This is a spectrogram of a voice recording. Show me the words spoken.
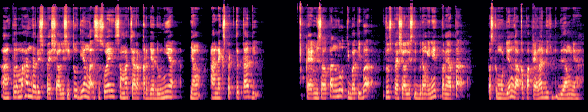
eh, kelemahan dari spesialis itu dia nggak sesuai sama cara kerja dunia yang unexpected tadi. Kayak misalkan lu tiba-tiba lu spesialis di bidang ini ternyata pas kemudian nggak kepake lagi di bidangnya.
